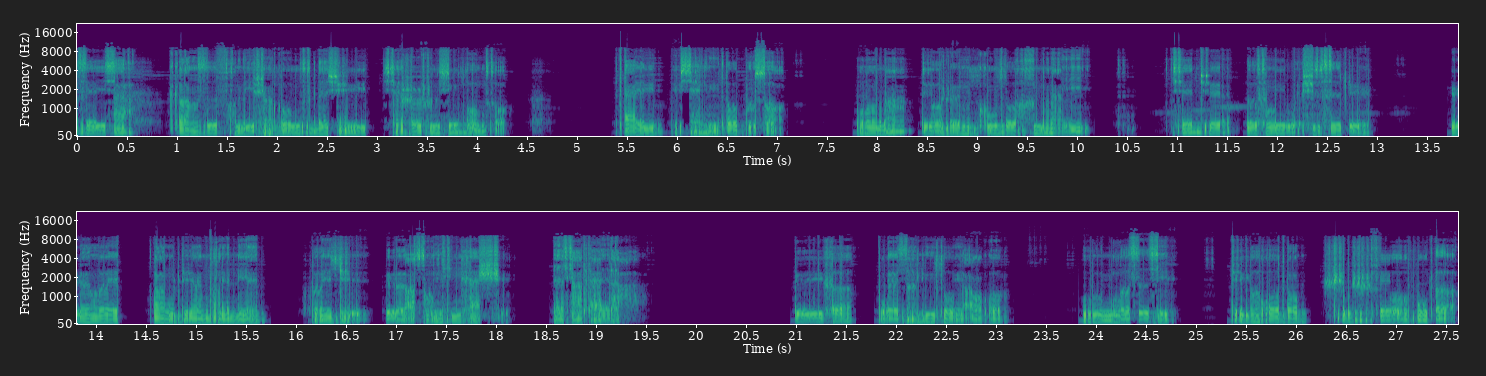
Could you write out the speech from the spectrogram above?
在一下港资房地产公司的区域销售中心工作，待遇比前里都不错。我妈对我这份工作很满意，坚决不同意我去辞职。认为耽误这样半年，回去又要重新开始，代价太大。有一刻，我也曾经动摇过，问我自己：这个活动是不是非我不可？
